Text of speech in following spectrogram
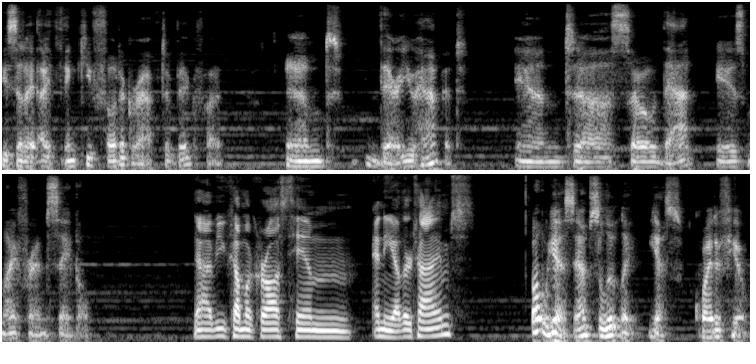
he said, I, I think you photographed a Bigfoot. And there you have it. And uh, so that is my friend Sable. Now, have you come across him any other times? Oh, yes, absolutely. Yes, quite a few.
